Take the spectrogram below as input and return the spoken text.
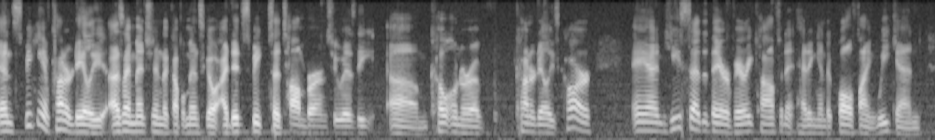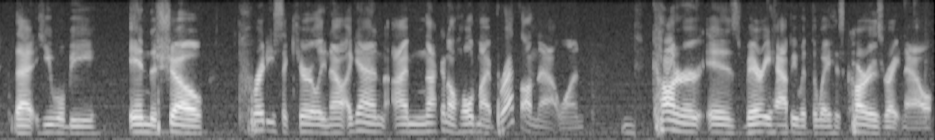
And speaking of Connor Daly, as I mentioned a couple minutes ago, I did speak to Tom Burns, who is the um, co-owner of Connor Daly's car, and he said that they are very confident heading into qualifying weekend that he will be in the show pretty securely. Now, again, I'm not going to hold my breath on that one. Connor is very happy with the way his car is right now.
